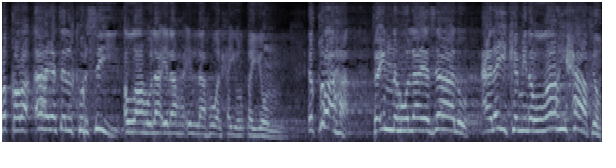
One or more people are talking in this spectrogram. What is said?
فاقرأ آية الكرسي. الله لا إله إلا هو الحي القيوم. اقرأها فإنه لا يزال عليك من الله حافظ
